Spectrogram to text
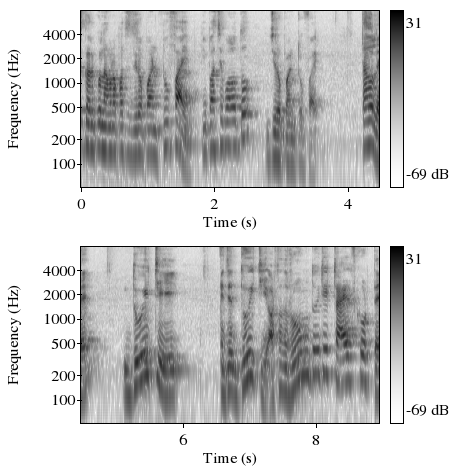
স্কোয়ার করলে আমরা পাচ্ছি জিরো পয়েন্ট টু ফাইভ। কী পাচ্ছি বলো তো জিরো পয়েন্ট টু ফাইভ। তাহলে দুইটি, এই যে দুইটি, অর্থাৎ রুম দুইটি টাইলস করতে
